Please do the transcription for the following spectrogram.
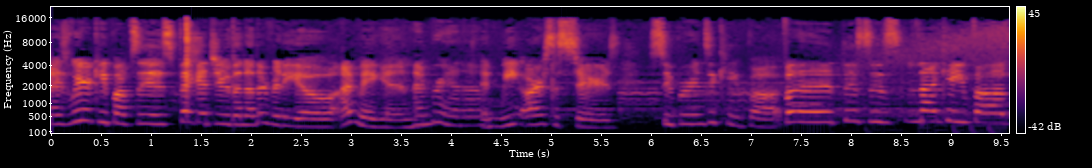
Guys, we're K-Popsis, back at you with another video. I'm Megan. I'm Brianna. and we are sisters, super into K-pop. But this is not K-pop,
